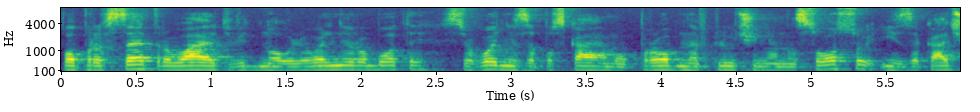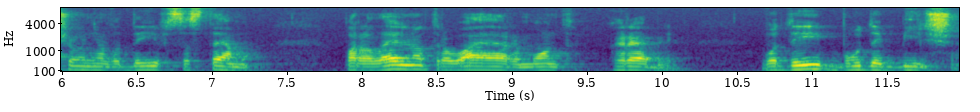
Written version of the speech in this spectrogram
Попри все, тривають відновлювальні роботи. Сьогодні запускаємо пробне включення насосу і закачування води в систему. Паралельно триває ремонт греблі. Води буде більше.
